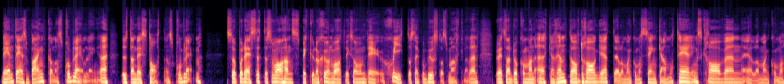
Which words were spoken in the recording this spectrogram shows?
Det är inte ens bankernas problem längre, utan det är statens problem. Så på det sättet så var hans spekulation var att liksom om det skiter sig på bostadsmarknaden, du vet så här, då kommer man öka ränteavdraget eller man kommer sänka amorteringskraven eller man kommer,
